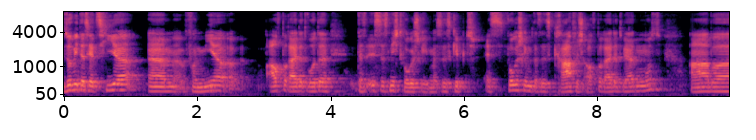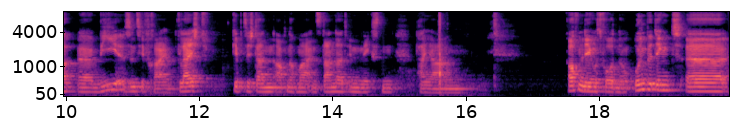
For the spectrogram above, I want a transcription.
so wie das jetzt hier ähm, von mir aufbereitet wurde, das ist es nicht vorgeschrieben. Es, es gibt es vorgeschrieben, dass es grafisch aufbereitet werden muss, aber äh, wie sind Sie frei? Vielleicht gibt sich dann auch nochmal ein Standard in den nächsten paar Jahren. Offenlegungsverordnung. Unbedingt äh,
